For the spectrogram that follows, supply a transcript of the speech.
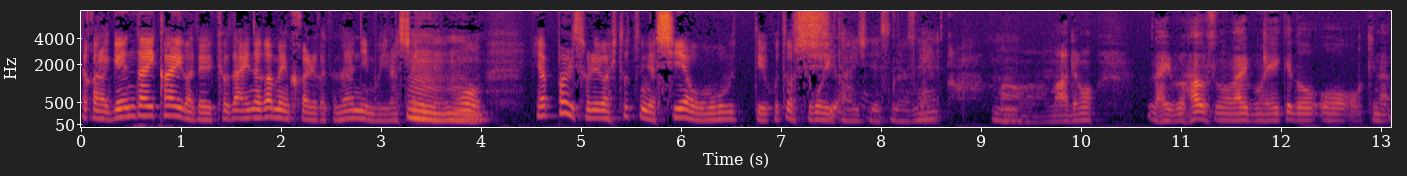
だから現代絵画で巨大な画面描かれる方何人もいらっしゃるけども、うんうんやっぱりそれは一つには視野を追うっていうことはすごい大事ですよね。うん。まあでも、ライブハウスのライブもええけど、大きな、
